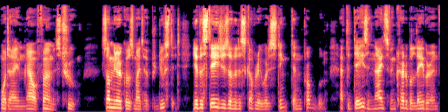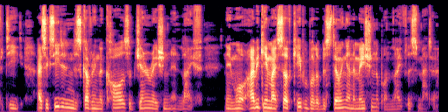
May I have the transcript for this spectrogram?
what I now affirm is true. Some miracles might have produced it, yet the stages of the discovery were distinct and probable. After days and nights of incredible labor and fatigue, I succeeded in discovering the cause of generation and life. Nay, more, I became myself capable of bestowing animation upon lifeless matter.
